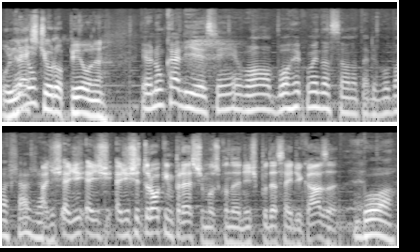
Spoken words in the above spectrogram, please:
o leste não, europeu, né? Eu nunca li esse, hein? Uma boa recomendação, Nathalie. Vou baixar já. A gente, a, gente, a, gente, troca empréstimos quando a gente puder sair de casa. Boa.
